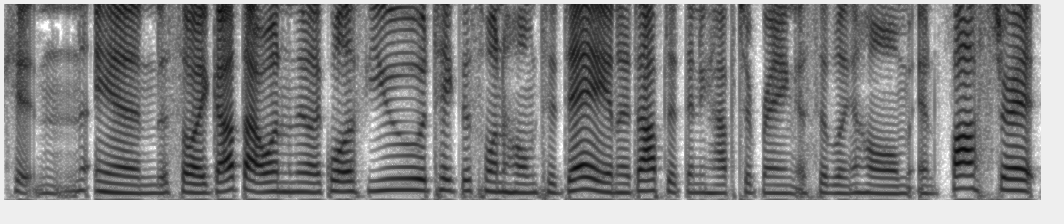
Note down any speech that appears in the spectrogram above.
kitten. And so I got that one. And they're like, well, if you take this one home today and adopt it, then you have to bring a sibling home and foster it.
